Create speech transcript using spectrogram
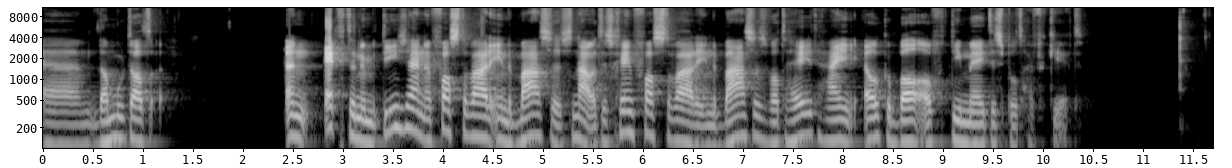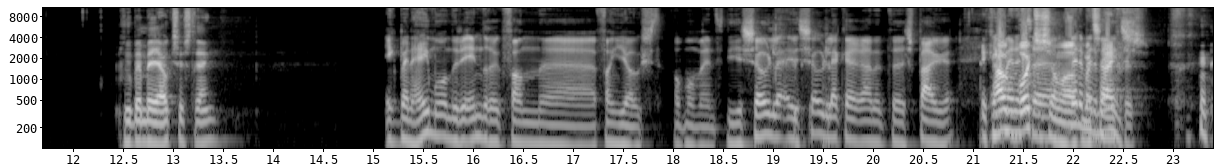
um, dan moet dat een echte nummer 10 zijn, een vaste waarde in de basis. Nou, het is geen vaste waarde in de basis. Wat heet hij? Elke bal over 10 meter speelt hij verkeerd. Ruben, ben jij ook zo streng? Ik ben helemaal onder de indruk van, uh, van Joost op het moment. Die is zo, le zo lekker aan het uh, spuien. Ik, ik hou het bordjes uh, omhoog met cijfers.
